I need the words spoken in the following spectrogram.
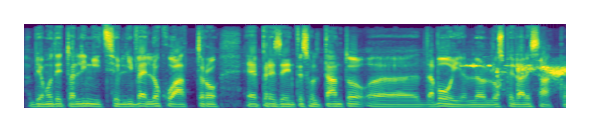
abbiamo detto all'inizio il livello 4 è presente soltanto eh, da voi, l'ospedale Sacco.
